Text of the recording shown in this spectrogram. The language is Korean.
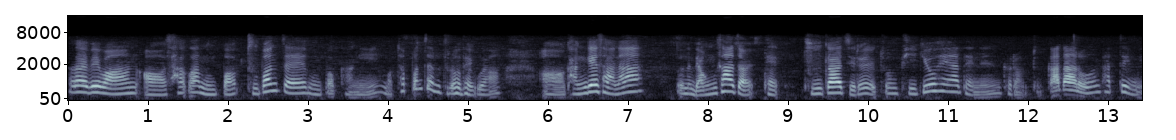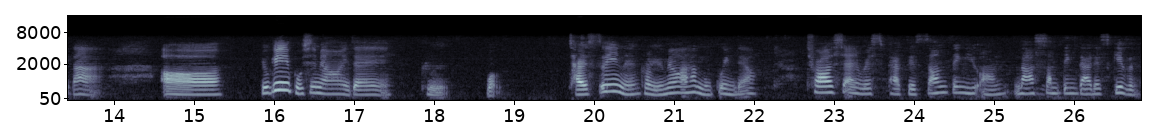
Hello everyone. 어, 사과 문법 두 번째 문법 강의. 뭐 첫 번째로 들어도 되고요. 어, 관계사나 또는 명사절, that 두 가지를 좀 비교해야 되는 그런 좀 까다로운 파트입니다. 어, 여기 보시면 이제 그 뭐 잘 쓰이는 그런 유명한 한 문구인데요. Trust and respect is something you own, not something that is given.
